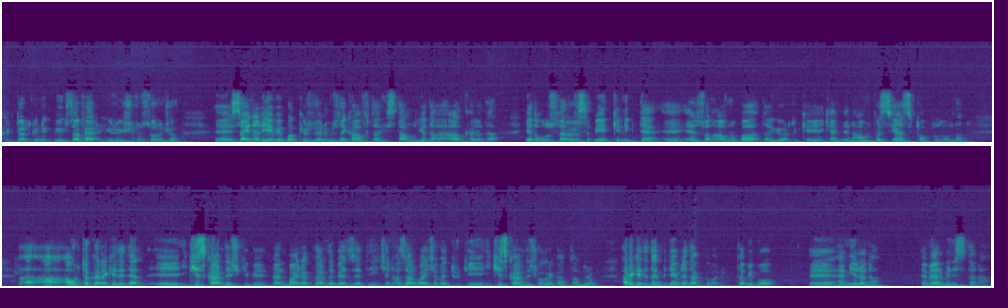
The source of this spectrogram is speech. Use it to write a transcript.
44 günlük büyük zafer yürüyüşünün sonucu. E, Sayın Aliyev'e bakıyoruz önümüzdeki hafta İstanbul ya da Ankara'da ya da uluslararası bir etkinlikte e, en son Avrupa'da gördük e, kendilerini Avrupa siyasi topluluğunun ortak hareket eden e, ikiz kardeş gibi ben bayraklarda benzediği için Azerbaycan ve Türkiye'yi ikiz kardeş olarak adlandırıyorum. Hareket eden bir devlet aklı var. Tabii bu e, hem İran'a hem Ermenistan'a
